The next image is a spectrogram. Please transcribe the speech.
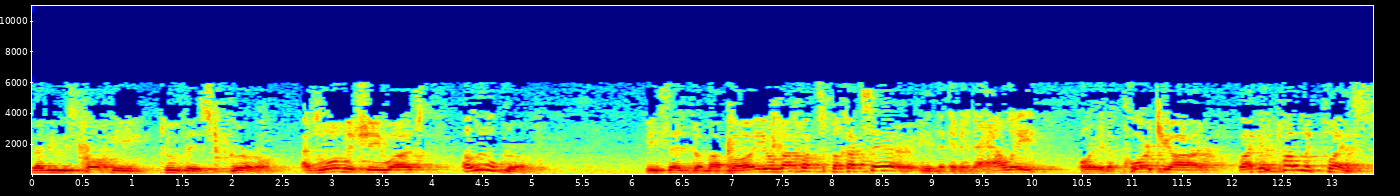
that he was talking to this girl, as long as she was a little girl. He said, in, in an alley or in a courtyard, like in a public place.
